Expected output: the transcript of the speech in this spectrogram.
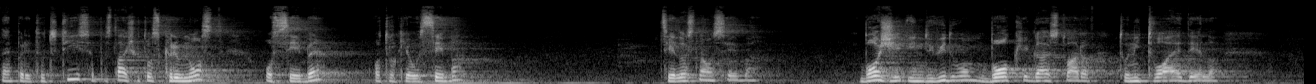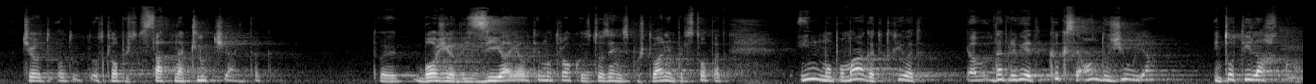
najprej tudi ti se postaviš v to skrivnost osebe, otrok je oseba, celostna oseba, božji individuum, Bog je ga ustvaril, to ni tvoje delo. Če od, od, odklopiš stat na ključja in tako. To je božja vizija je v tem otroku, zato z enim spoštovanjem pristopati in mu pomagati odkrivati, ja, najprej videti, kako se on doživlja in to ti lahko.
